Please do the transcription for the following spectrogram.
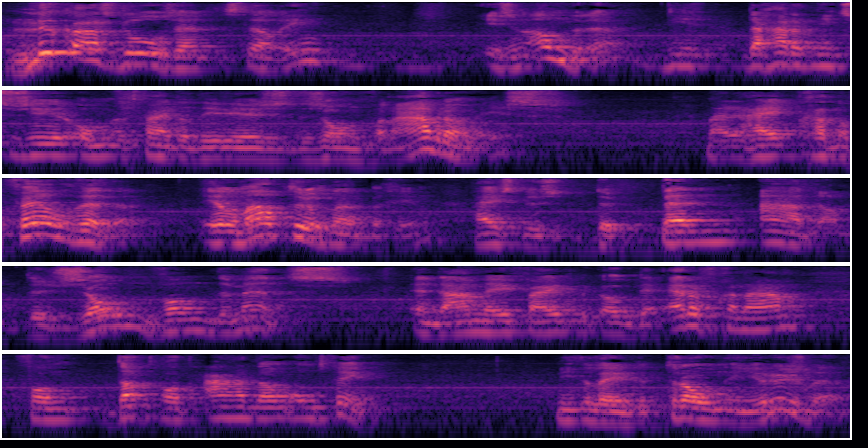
Lucas' doelstelling is een andere. Daar gaat het niet zozeer om het feit dat de Heer Jezus de zoon van Abraham is. Maar hij gaat nog veel verder. Helemaal terug naar het begin. Hij is dus de Ben Adam, de zoon van de mens. En daarmee feitelijk ook de erfgenaam van dat wat Adam ontving. Niet alleen de troon in Jeruzalem,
